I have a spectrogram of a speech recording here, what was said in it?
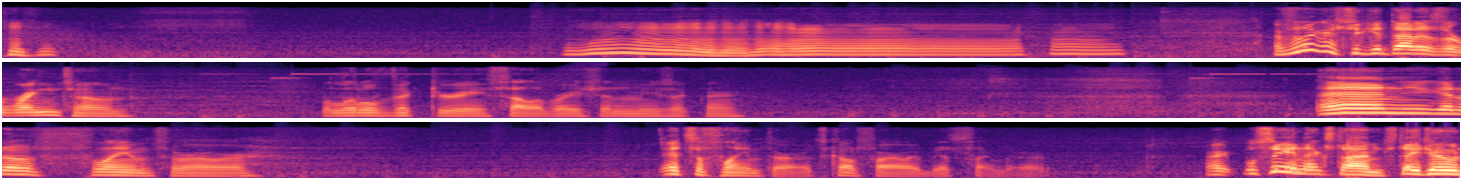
I feel like I should get that as a ringtone. A little victory celebration music there. And you get a flamethrower. It's a flamethrower. It's called Firelight, but it's flamethrower. Alright, we'll see you next time. Stay tuned.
